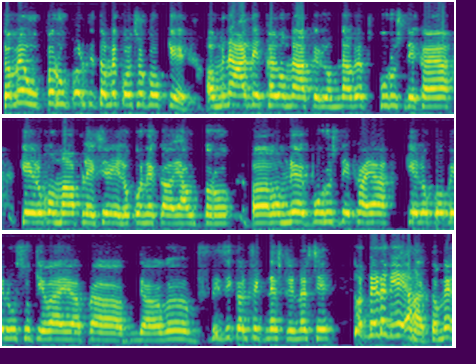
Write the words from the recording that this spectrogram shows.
તમે ઉપર ઉપરથી તમે કહો છો કે, ઓકે, અમને આ દેખાયું, અમે આ કર્યું, અમને હવે પુરુષ દેખાયા કે એ લોકો માપ લે છે, એ લોકોને આઉટ કરો. અમને પુરુષ દેખાયા કે એ લોકો પેલું શું કહેવાય ફિઝિકલ ફિટનેસ ટ્રેનર છે. તો મેડમ એ, હા, તમે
